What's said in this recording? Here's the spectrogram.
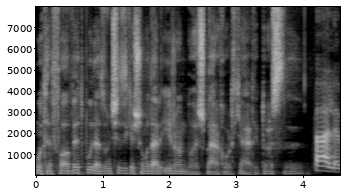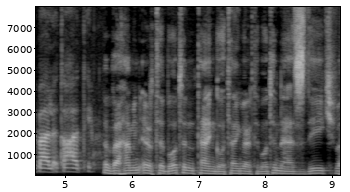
متفاوت بود از اون چیزی که شما در ایران باش برخورد کردید. درسته؟ بله بله تا حدی. و همین ارتباط تنگاتنگ و ارتباط نزدیک و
